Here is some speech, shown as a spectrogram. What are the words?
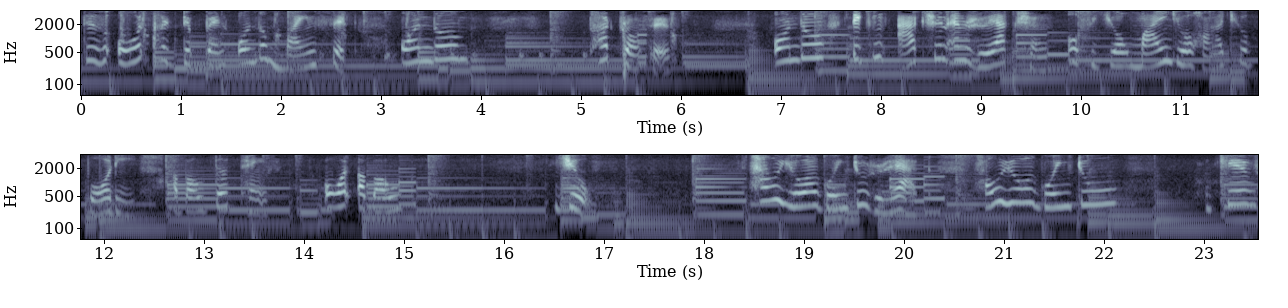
This all are depend on the mindset on the thought process on the taking action and reaction of your mind your heart your body about the things. It's all about you. How you are going to react. How you are going to give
